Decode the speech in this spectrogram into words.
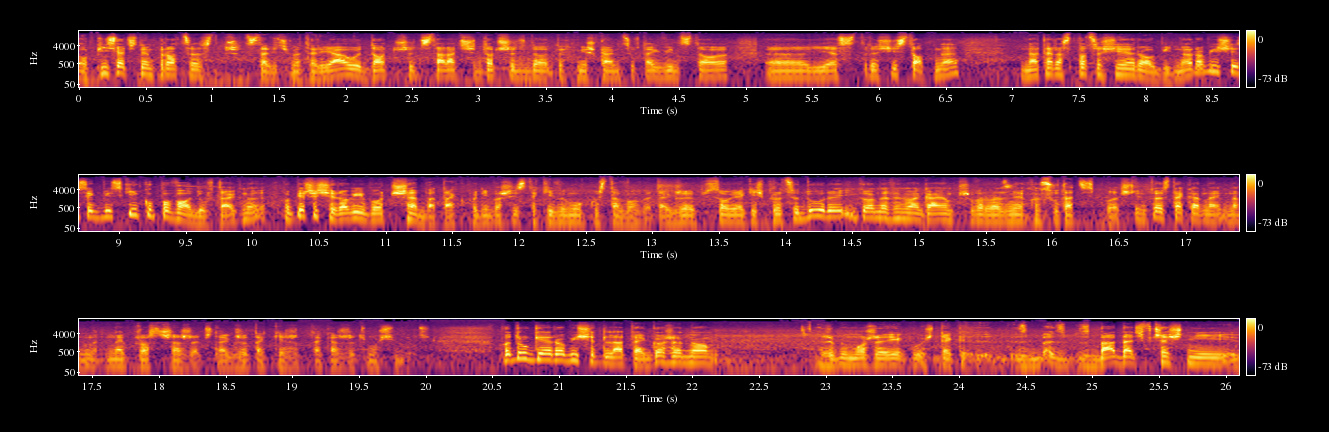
opisać ten proces, przedstawić materiały, dotrzeć, starać się dotrzeć do tych mieszkańców, tak więc to e, jest dość istotne. No teraz po co się robi? No robi się z jakby z kilku powodów, tak? No, po pierwsze się robi, bo trzeba, tak? Ponieważ jest taki wymóg ustawowy, także są jakieś procedury i one wymagają przeprowadzenia konsultacji społecznej. To jest taka naj, na, najprostsza rzecz, tak? Że, takie, że taka rzecz musi być. Po drugie robi się dlatego, że no, żeby może jakoś tak zba- zbadać wcześniej,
